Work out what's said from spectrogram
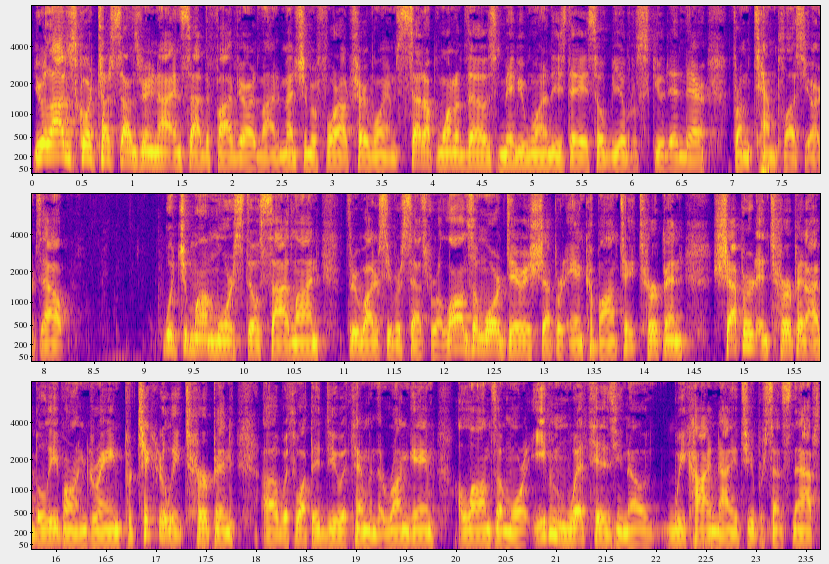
you're allowed to score touchdowns when you're not inside the five yard line. I mentioned before how Trey Williams set up one of those. Maybe one of these days he'll be able to scoot in there from 10 plus yards out with J'Mon Moore still sidelined Three wide receiver sets for Alonzo Moore, Darius Shepherd, and KaVontae Turpin. Shepherd and Turpin, I believe, are ingrained, particularly Turpin, uh, with what they do with him in the run game. Alonzo Moore, even with his, you know, week high 92% snaps,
